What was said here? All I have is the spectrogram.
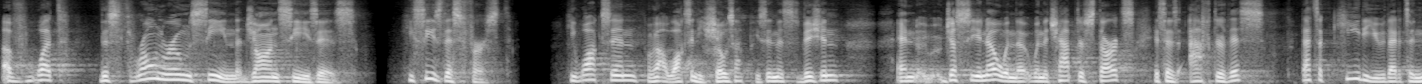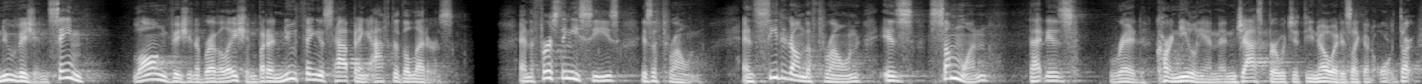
of what this throne room scene that John sees is. He sees this first. He walks in, well, not walks in, he shows up. He's in this vision. And just so you know, when the, when the chapter starts, it says, after this. That's a key to you that it's a new vision. Same long vision of Revelation, but a new thing is happening after the letters. And the first thing he sees is a throne. And seated on the throne is someone that is red, carnelian, and jasper, which, if you know it, is like an or,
